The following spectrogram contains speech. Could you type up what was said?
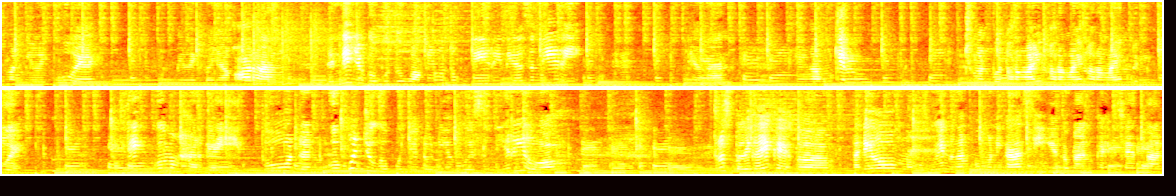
cuma milik gue milik banyak orang. Dan dia juga butuh waktu untuk diri dia sendiri. Ya kan? Kayak nggak mungkin cuman buat orang lain orang lain orang lain dan gue. Jadi gue menghargai itu dan gue pun juga punya dunia gue sendiri loh. Terus balik aja kayak ke tadi lo menghubungin dengan komunikasi gitu kan kayak chatan.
